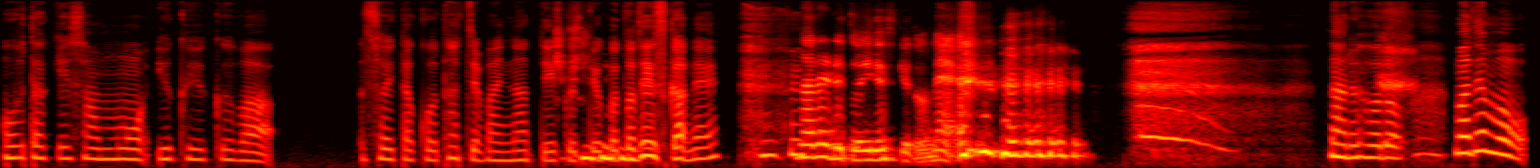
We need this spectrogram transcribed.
大竹さんもゆくゆくはそういったこう立場になっていくっていうこと ですかね。なれるといいですけどね。なるほど。まあでも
